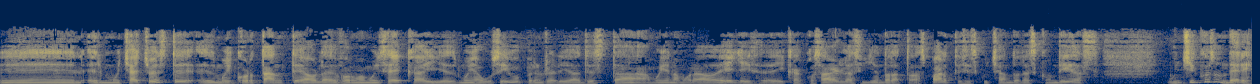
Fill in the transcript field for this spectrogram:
Eh, el, el muchacho este es muy cortante, habla de forma muy seca y es muy abusivo, pero en realidad está muy enamorado de ella y se dedica a acosarla, siguiéndola a todas partes y escuchándola a escondidas. Un chico Tsundere.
